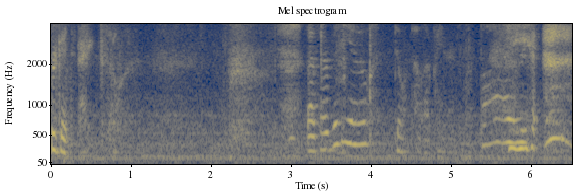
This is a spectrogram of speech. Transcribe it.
We're good. Alright, so. That's our video. Don't tell our parents. Bye.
